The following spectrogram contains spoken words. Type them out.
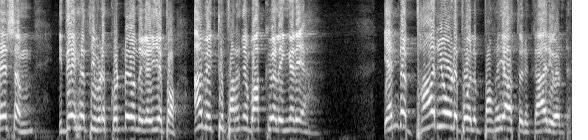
ശേഷം ഇദ്ദേഹത്തെ ഇവിടെ കൊണ്ടുവന്ന് കഴിഞ്ഞപ്പോൾ ആ വ്യക്തി പറഞ്ഞ വാക്കുകൾ ഇങ്ങനെയാ. എന്റെ ഭാര്യയോട് പോലും പറയാത്തൊരു കാര്യമുണ്ട്.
